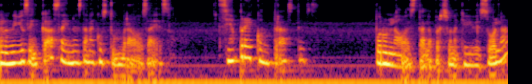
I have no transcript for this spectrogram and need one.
los niños en casa y no están acostumbrados a eso siempre hay contrastes. Por un lado está la persona que vive sola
